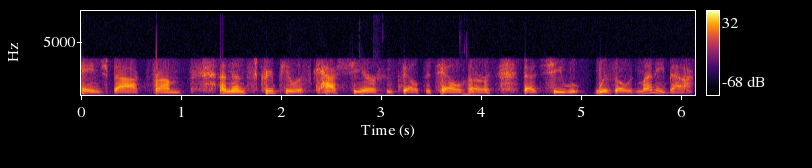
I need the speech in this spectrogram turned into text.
change back from an unscrupulous cashier who failed to tell her that she w- was owed money back.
